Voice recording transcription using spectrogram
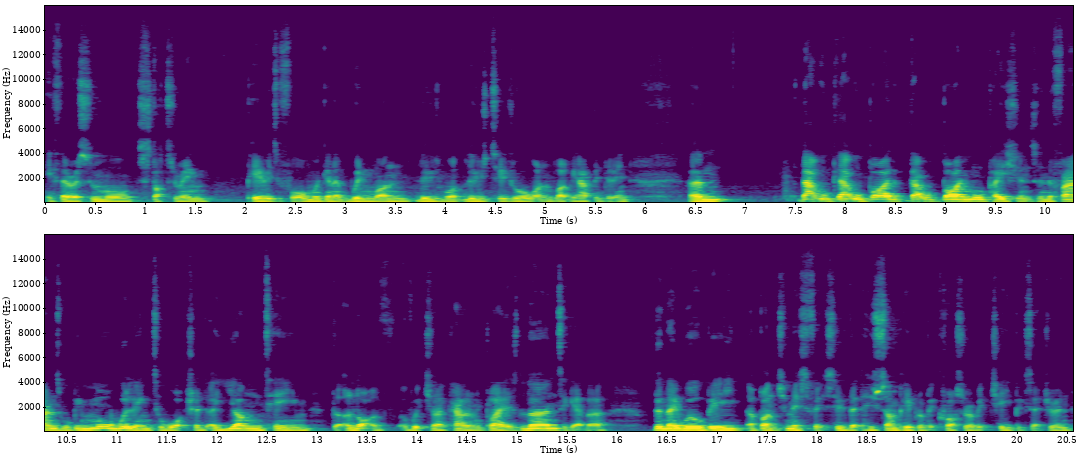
if there are some more stuttering periods of form, we're going to win one, lose one, lose two, draw one, like we have been doing. Um, that will that will buy that will buy more patience, and the fans will be more willing to watch a, a young team that a lot of, of which are academy players learn together, than they will be a bunch of misfits who that who some people are a bit cross or a bit cheap, etc. And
